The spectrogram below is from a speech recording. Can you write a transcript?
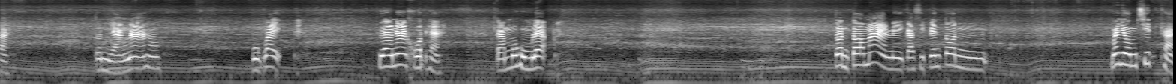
ค่ะ ต้นยางหน้าเฮาปลูกไว้ เพื่ออนาคตค่ะกำมะหุมแล้ว ต้นต่อมานี่ก็สิเป็นต้นมะยมชิดค่ะ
